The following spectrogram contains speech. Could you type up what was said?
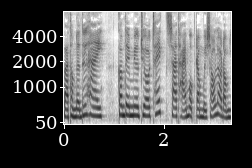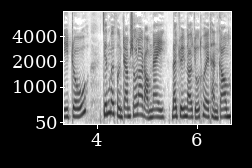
Và thông tin thứ hai, công ty Mutualtech sa thải 116 lao động di trú. 90% số lao động này đã chuyển đổi chủ thuê thành công.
